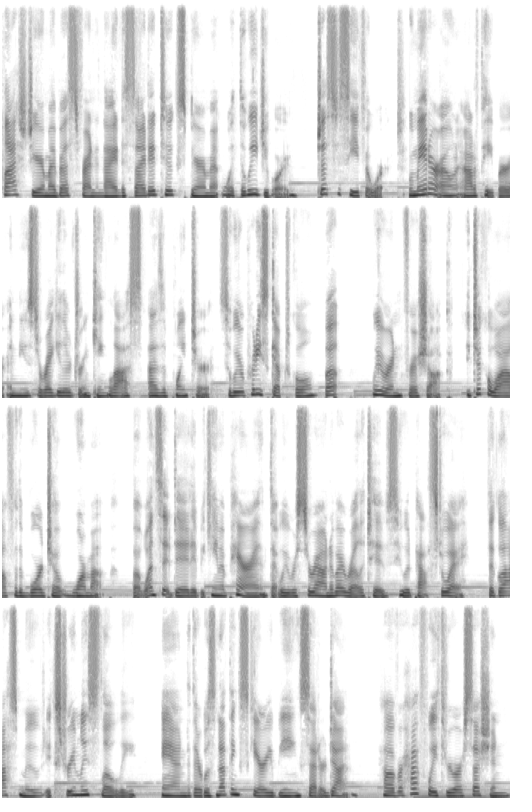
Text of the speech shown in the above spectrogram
Last year, my best friend and I decided to experiment with the Ouija board just to see if it worked. We made our own out of paper and used a regular drinking glass as a pointer, so we were pretty skeptical, but we were in for a shock. It took a while for the board to warm up, but once it did, it became apparent that we were surrounded by relatives who had passed away. The glass moved extremely slowly, and there was nothing scary being said or done. However, halfway through our session,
